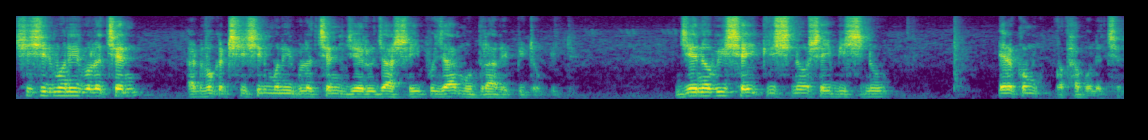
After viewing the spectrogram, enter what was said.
শিশির মনির বলেছেন, অ্যাডভোকেট শিশির মনির বলেছেন, যে রোজা, সেই পূজা মুদ্রার পিঠ পিঠ যে নবী, সেই কৃষ্ণ, সেই বিষ্ণু, এরকম কথা বলেছেন।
